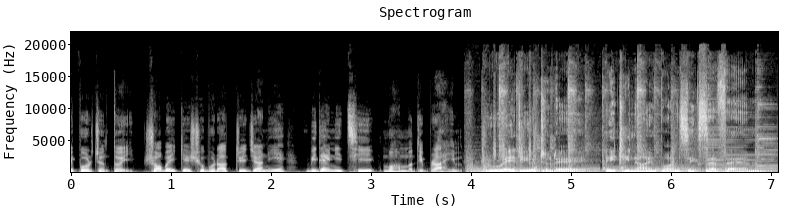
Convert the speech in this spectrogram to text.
এ পর্যন্তই। সবাইকে শুভরাত্রি জানিয়ে বিদায় নিচ্ছি মোহাম্মদ ইব্রাহিম। Radio Today, 89.6 FM.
